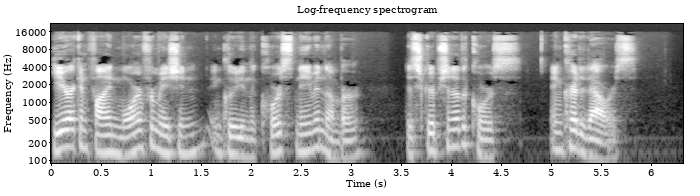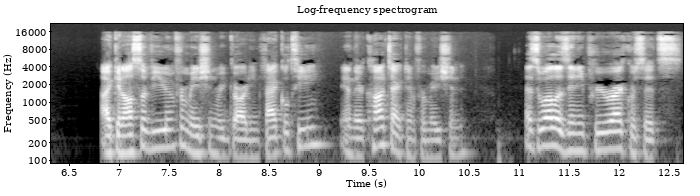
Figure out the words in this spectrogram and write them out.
Here I can find more information including the course name and number, description of the course, and credit hours. I can also view information regarding faculty and their contact information, as well as any prerequisites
